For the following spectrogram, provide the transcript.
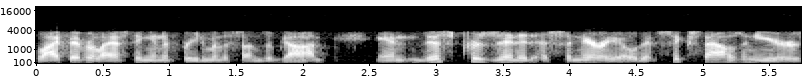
Life Everlasting and the Freedom of the Sons of God. And this presented a scenario that 6,000 years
